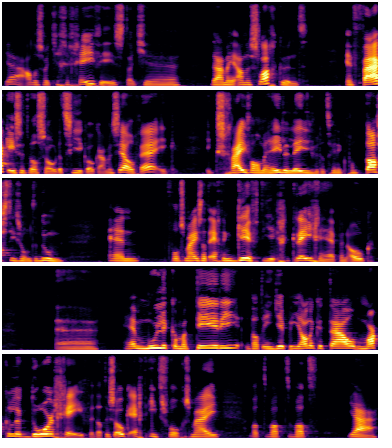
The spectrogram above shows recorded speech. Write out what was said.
ja, alles wat je gegeven is, dat je daarmee aan de slag kunt. En vaak is het wel zo, dat zie ik ook aan mezelf. Hè? Ik, ik schrijf al mijn hele leven, dat vind ik fantastisch om te doen. En volgens mij is dat echt een gift die ik gekregen heb. En ook uh, hè, moeilijke materie, dat in Jip en Janneke taal makkelijk doorgeven. Dat is ook echt iets volgens mij wat, wat, wat, ja,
